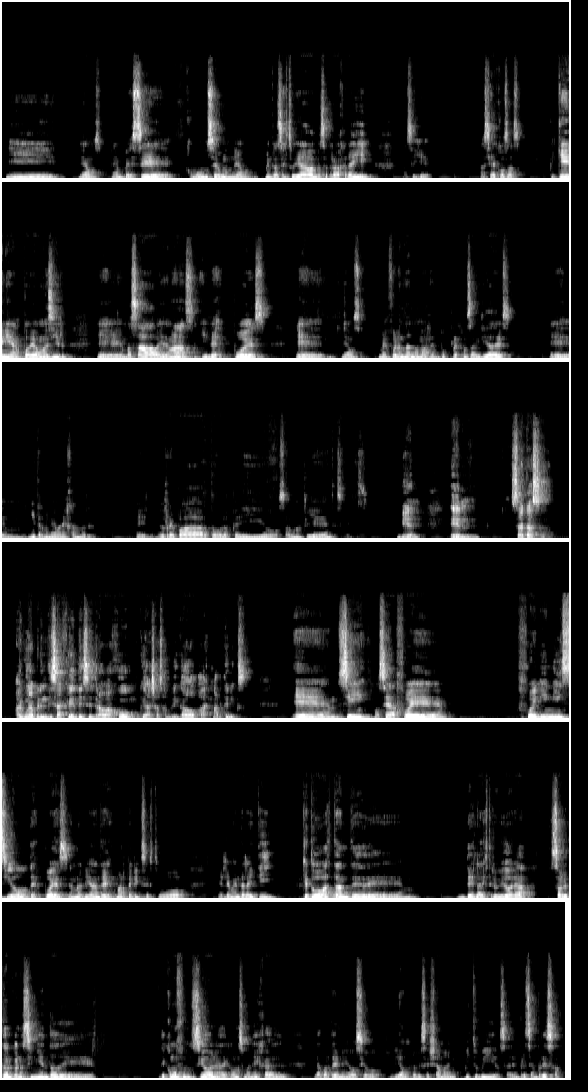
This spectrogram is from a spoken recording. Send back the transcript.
Y, digamos, empecé como un segundo, digamos, mientras estudiaba, empecé a trabajar ahí, así que hacía cosas pequeñas, podríamos decir, eh, envasaba y demás, y después, eh, digamos, me fueron dando más responsabilidades y terminé manejando el, el, reparto, los pedidos, algunos clientes y demás. Bien. Em, ¿Sacás algún aprendizaje de ese trabajo que hayas aplicado a Smarterix? Eh, sí, o sea, fue, fue el inicio, después, en realidad antes de Smarterix estuvo Elemental IT, que tuvo bastante de, de la distribuidora, sobre todo el conocimiento de, de cómo funciona, de cómo se maneja el, la parte de negocio, digamos, lo que se llama en B2B, o sea, de empresa a empresa.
